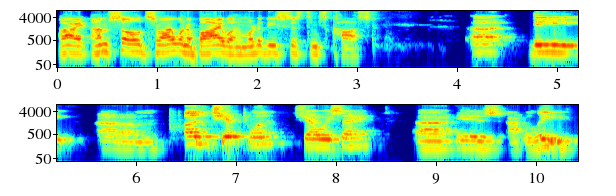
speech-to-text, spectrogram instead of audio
All right, I'm sold. So I want to buy one. What do these systems cost? Uh, the um, unchipped one, shall we say, uh, is, I believe,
